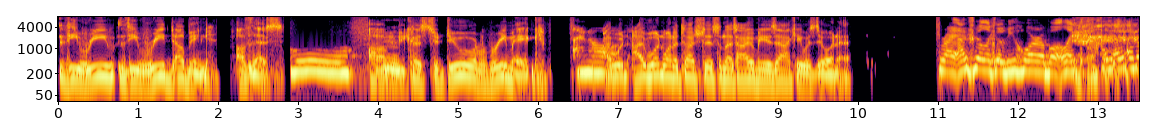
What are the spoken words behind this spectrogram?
the re the redubbing of this. Ooh. Um, because to do a remake, I know. I would I wouldn't want to touch this unless Hayao Miyazaki was doing it. Right, I feel like it would be horrible. Like, I, I, know,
